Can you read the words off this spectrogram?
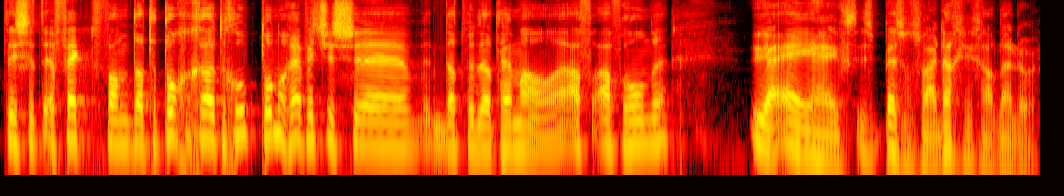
is het effect van dat er toch een grote groep... toch nog eventjes eh, dat we dat helemaal af, afronden... UAE heeft is best wel een zwaar dagje gehad daardoor.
